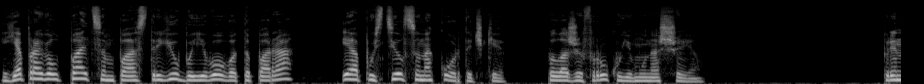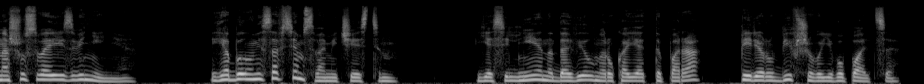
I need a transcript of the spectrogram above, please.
Я провел пальцем по острию боевого топора и опустился на корточки, положив руку ему на шею. Приношу свои извинения. Я был не совсем с вами честен. Я сильнее надавил на рукоять топора, перерубившего его пальцы.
